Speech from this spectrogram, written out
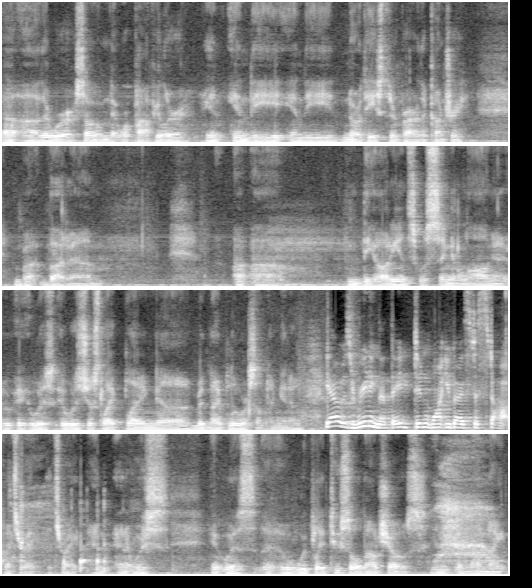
Uh, uh, there were some of them that were popular in, in the in the northeastern part of the country, but but um, uh, uh, the audience was singing along, and it, it was it was just like playing uh, Midnight Blue or something, you know. Yeah, I was reading that they didn't want you guys to stop. That's right. That's right. And and it was it was uh, we played two sold out shows in, in one night.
